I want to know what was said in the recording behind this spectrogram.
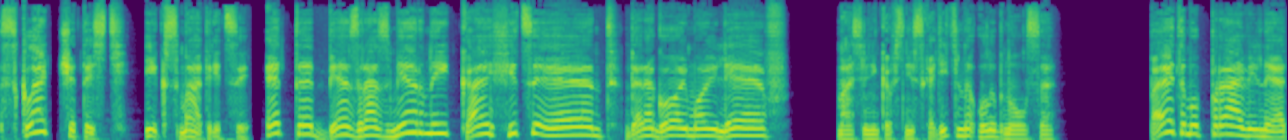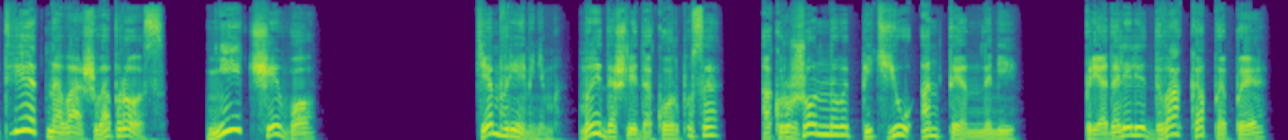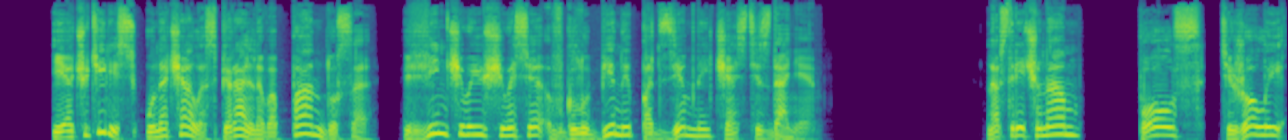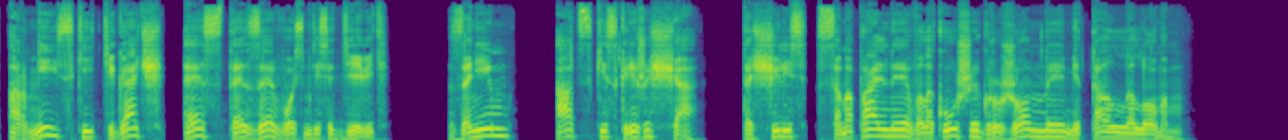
Складчатость X-матрицы — это безразмерный коэффициент, дорогой мой лев. Масленников снисходительно улыбнулся. Поэтому правильный ответ на ваш вопрос — ничего. Тем временем мы дошли до корпуса, окруженного пятью антеннами, преодолели два КПП и очутились у начала спирального пандуса, ввинчивающегося в глубины подземной части здания. Навстречу нам полз тяжелый армейский тягач СТЗ-89. За ним адски скрежеща тащились самопальные волокуши, груженные металлоломом.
